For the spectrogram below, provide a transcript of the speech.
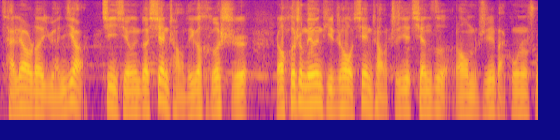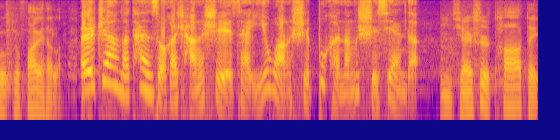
材料的原件进行一个现场的一个核实，然后核实没问题之后，现场直接签字，然后我们直接把公证书就发给他了。而这样的探索和尝试，在以往是不可能实现的。以前是他得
